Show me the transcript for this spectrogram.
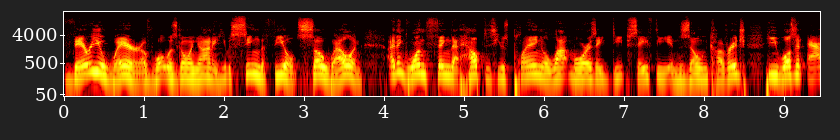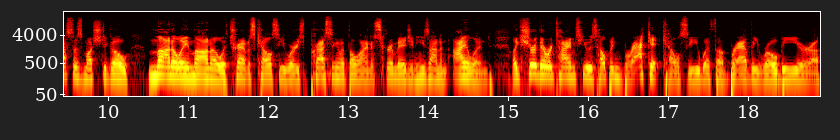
very aware of what was going on and he was seeing the field so well. And I think one thing that helped is he was playing a lot more as a deep safety in zone coverage. He wasn't asked as much to go mano a mano with Travis Kelce, where he's pressing him at the line of scrimmage and he's on an island. Like, sure, there were times he was helping bracket Kelce with a Bradley Roby or a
